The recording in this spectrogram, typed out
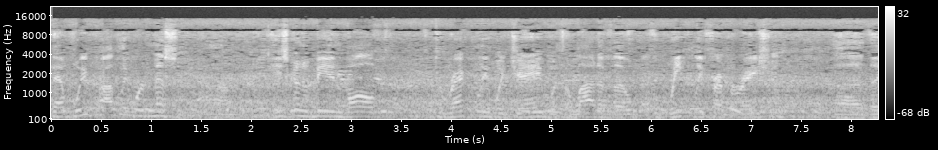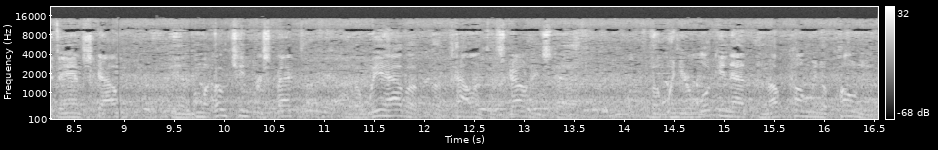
that we probably were missing. Um, he's going to be involved directly with Jay with a lot of the weekly preparation, uh, the advanced scout. And from a coaching perspective, we have a, a talented scouting staff, but when you're looking at an upcoming opponent,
